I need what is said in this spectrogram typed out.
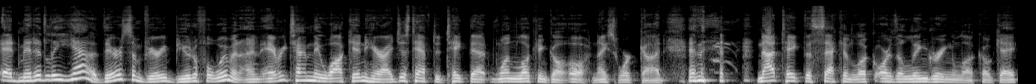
Admittedly, yeah, there are some very beautiful women. And every time they walk in here, I just have to take that one look and go, oh, nice work, God. And then not take the second look or the lingering look, okay?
